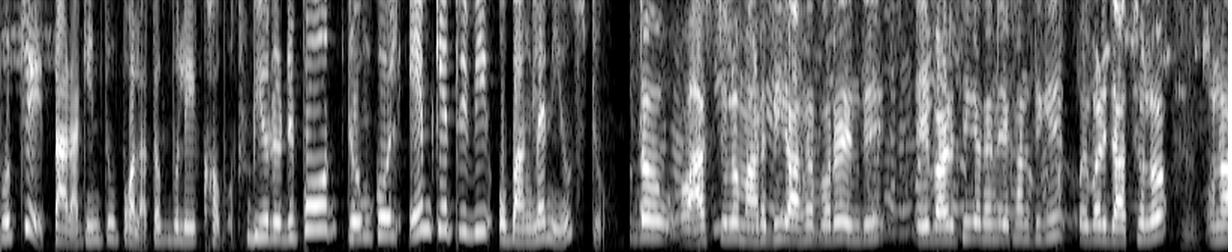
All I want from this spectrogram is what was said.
হচ্ছে, তারা কিন্তু পলাতক বলে খবর। Bureau report, Domkol M K TV ও বাংলা নিউজ টু। তো আসছিল মাঠে থেকে, আসার পরে এই বাড়ি থেকে, এখান থেকে ওই বাড়ি যাচ্ছিল। ওনা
